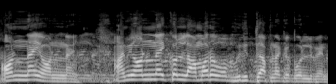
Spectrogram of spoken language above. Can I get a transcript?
অন্যায় অন্যায়। আমি অন্যায় করলে আমারও বিরুদ্ধে আপনাকে বলবেন।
